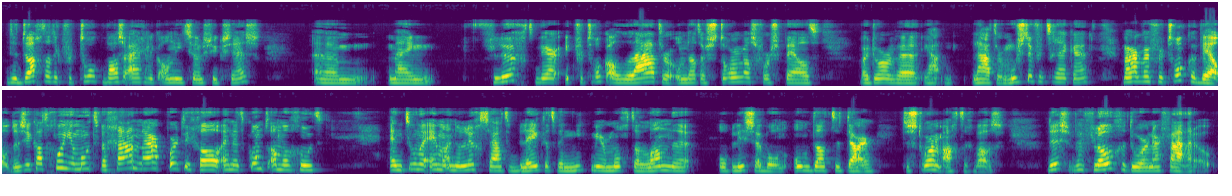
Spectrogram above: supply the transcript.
de dag dat ik vertrok was eigenlijk al niet zo'n succes. Um, mijn vlucht, werd, ik vertrok al later omdat er storm was voorspeld. Waardoor we ja, later moesten vertrekken. Maar we vertrokken wel. Dus ik had goede moed. We gaan naar Portugal en het komt allemaal goed. En toen we eenmaal in de lucht zaten, bleek dat we niet meer mochten landen op Lissabon. Omdat het daar te stormachtig was. Dus we vlogen door naar Faro.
